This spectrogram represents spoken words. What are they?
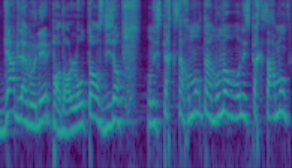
gardent la monnaie pendant longtemps en se disant, on espère que ça remonte un moment, on espère que ça remonte.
